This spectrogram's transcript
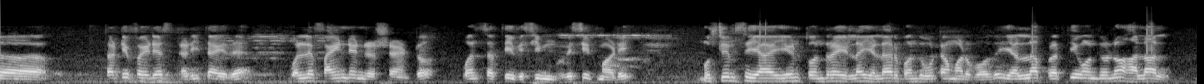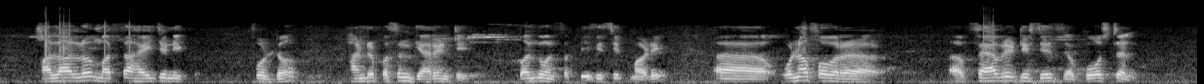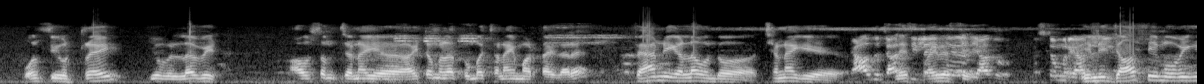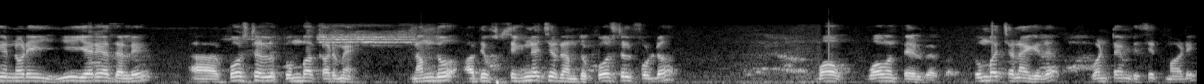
thirty five days ನಡೀತಾ ಇದೆ. ಒಳ್ಳೆ ಫೈನ್ ಡೈನ್ ರೆಸ್ಟೋರೆಂಟು ಒಂದು ಸತಿ ವಿಸಿ ವಿಸಿಟ್ ಮಾಡಿ. ಮುಸ್ಲಿಮ್ಸ್ ಯಾ, ಏನು ತೊಂದರೆ ಇಲ್ಲ. ಎಲ್ಲರೂ ಬಂದು ಊಟ ಮಾಡ್ಬೋದು. ಎಲ್ಲ ಪ್ರತಿಯೊಂದೂ ಹಲಾಲ್ ಹಲಾಲು ಮತ್ತು hygienic food hundred percent guarantee ಬಂದು ಒಂದು ಸತಿ ವಿಸಿಟ್ ಮಾಡಿ. One of our favourite dish is coastal once you try you will love it awesome ಚೆನ್ನಾಗಿ ಐಟಮ್ ಎಲ್ಲ ತುಂಬ ಚೆನ್ನಾಗಿ ಮಾಡ್ತಾ ಇದ್ದಾರೆ. ಫ್ಯಾಮ್ಲಿಗೆಲ್ಲ ಒಂದು ಚೆನ್ನಾಗಿ ಪ್ಲೇಸ್ ಪ್ರೈವೇಸಿ ಇಲ್ಲಿ ಜಾಸ್ತಿ ಮೂವಿಂಗ್ ನೋಡಿ ಈ ಏರಿಯಾದಲ್ಲಿ ಕೋಸ್ಟಲ್ ತುಂಬ ಕಡಿಮೆ. ನಮ್ಮದು ಅದು ಸಿಗ್ನೇಚರ್ ನಮ್ಮದು ಕೋಸ್ಟಲ್ ಫುಡ್ಡು ವಾವ್ ವಾವ್ ಅಂತ ಹೇಳ್ಬೇಕು. ತುಂಬ ಚೆನ್ನಾಗಿದೆ. ಒನ್ ಟೈಮ್ ವಿಸಿಟ್ ಮಾಡಿ.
